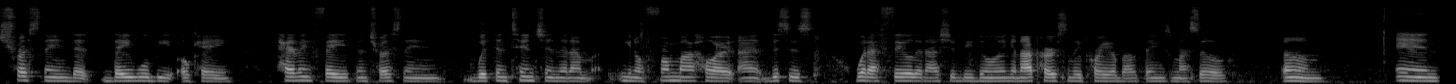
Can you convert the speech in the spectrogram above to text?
trusting that they will be okay. Having faith and trusting with intention that i'm you know from my heart I, this is what i feel that i should be doing and i personally pray about things myself. Um and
